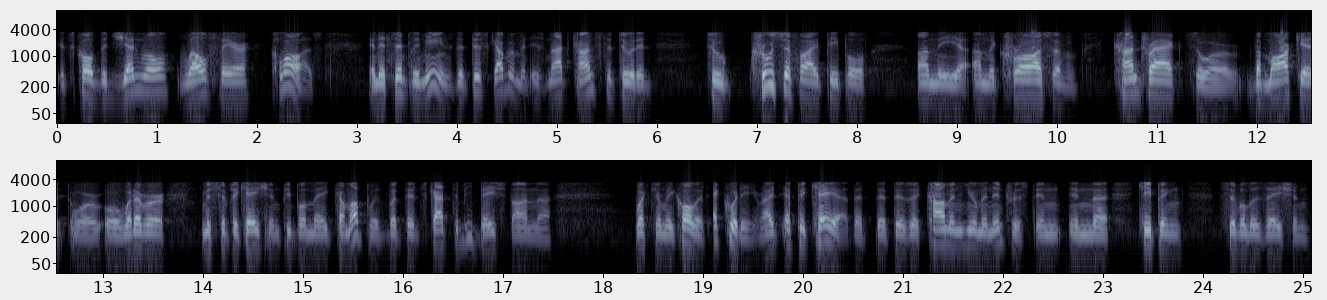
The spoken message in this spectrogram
It's called the General Welfare Clause. And it simply means that this government is not constituted to crucify people on the uh, on the cross of contracts or the market or or whatever mystification people may come up with, but it's got to be based on uh, what can we call it? Equity, right? Epikeia, that that there's a common human interest in in uh, keeping civilization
